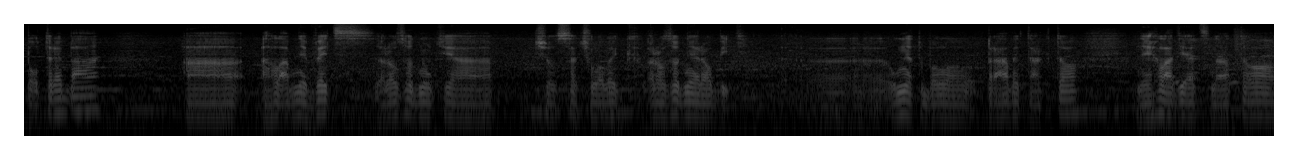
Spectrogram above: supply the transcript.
potreba a, a hlavne vec rozhodnutia čo sa človek rozhodne robiť. E, u mňa to bolo práve takto, nehľadiac na to,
